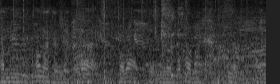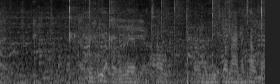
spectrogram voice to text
ทำห้องอาหารเนี่ยเพ ราะว่าเพราะว่าโรงแรมก็เข้ามาเสื่อมเอาพื้นที่ของโรงแรมเนี่ยเช่ามันมีเจ้านายมาเช่าต่อ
